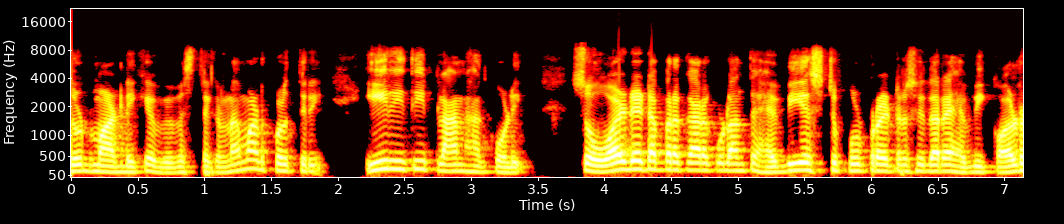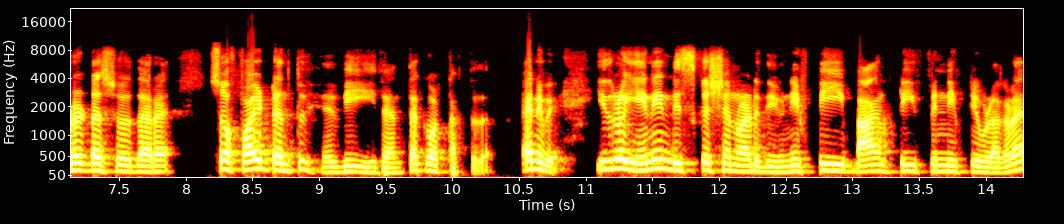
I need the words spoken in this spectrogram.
ದುಡ್ಡು ಮಾಡ್ಲಿಕ್ಕೆ ವ್ಯವಸ್ಥೆಗಳನ್ನ ಮಾಡ್ಕೊಳ್ತೀರಿ. ಈ ರೀತಿ ಪ್ಲಾನ್ ಹಾಕೊಳ್ಳಿ ಸೊ ವರ್ಲ್ಡ್ ಡೇಟಾ ಪ್ರಕಾರ ಕೂಡ ಅಂತೂ ಹೆವಿಯೆಸ್ಟ್ ಪುಟ್ ರೈಟರ್ಸ್ ಇದ್ದಾರೆ ಹೆವಿ ಕಾಲ್ ರೈಟರ್ಸ್ ಇದ್ದಾರೆ ಸೊ ಫೈಟ್ ಅಂತೂ ಹೆವಿ ಇದೆ ಅಂತ ಗೊತ್ತಾಗ್ತದೆ. ಎನಿವೆ ಇದ್ರೊಳಗೆ ಏನೇನ್ ಡಿಸ್ಕಷನ್ ಮಾಡಿದೀವಿ? Nifty Bank Nifty Fin Nifty ಒಳಗಡೆ.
